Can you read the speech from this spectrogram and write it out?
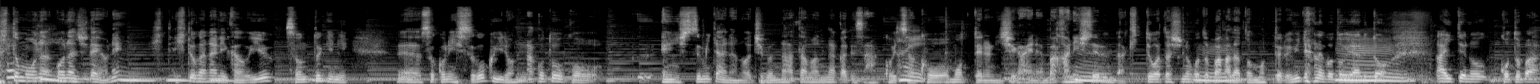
人も同じだよね。うんひ人が何かを言う。その時に、えーそこにすごくいろんなことをこう、演出みたいなのを自分の頭の中でさ、こいつはこう思ってるに違いない。バカにしてるんだ。きっと私のことバカだと思ってるみたいなことをやると、うん。相手の言葉、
